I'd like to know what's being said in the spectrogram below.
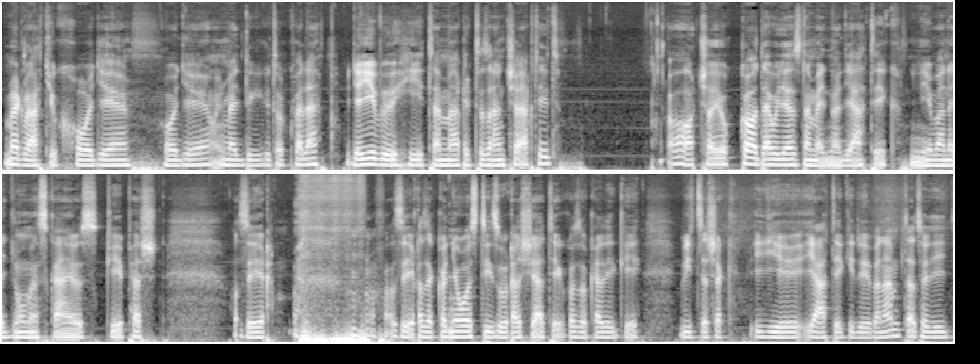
Meglátjuk, hogy, hogy, hogy meddig jutok vele. Ugye jövő héten már itt az Uncharted a csajokkal, de ugye ez nem egy nagy játék. Nyilván egy No Man's Sky-höz képest azért, azért ezek a 8-10 órás játékok azok eléggé viccesek így játékidőben, nem? Tehát, hogy így,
